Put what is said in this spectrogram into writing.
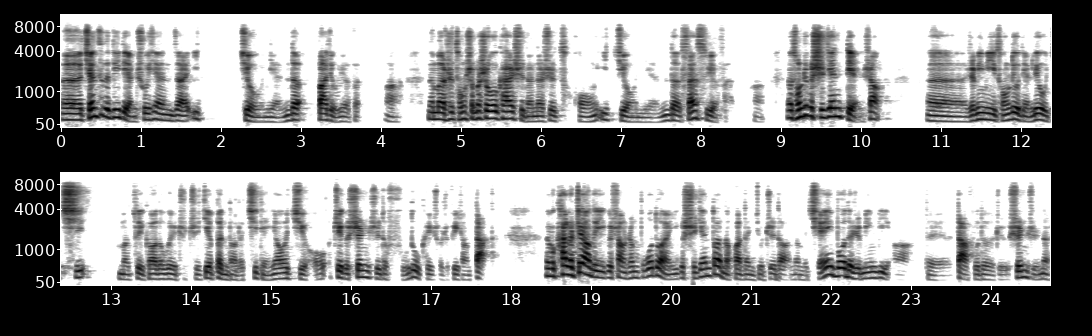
呃，前次的低点出现在一九年的八九月份啊。那么是从什么时候开始的呢？是从一九年的三四月份啊。那从这个时间点上，呃，人民币从六点六七，那么最高的位置直接奔到了七点幺九，这个升值的幅度可以说是非常大的。那么看了这样的一个上升波段，一个时间段的话，那你就知道，那么前一波的人民币啊的大幅的这个升值呢，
